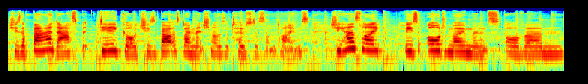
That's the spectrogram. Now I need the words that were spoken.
She's a badass, but dear god, she's about as dimensional as a toaster sometimes. She has like these odd moments of um,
